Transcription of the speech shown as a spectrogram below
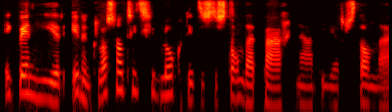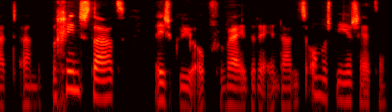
Ik ben hier in een klasnotitieblok. Dit is de standaardpagina die er standaard aan het begin staat. Deze kun je ook verwijderen en daar iets anders neerzetten.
